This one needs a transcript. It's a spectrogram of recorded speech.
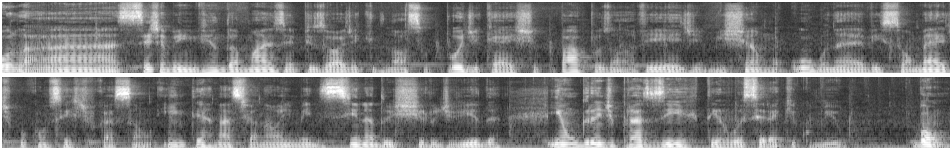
Olá, seja bem-vindo a mais um episódio aqui do nosso podcast Papo Zona Verde. Me chamo Hugo Neves, sou médico com certificação internacional em medicina do estilo de vida e é um grande prazer ter você aqui comigo. Bom,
